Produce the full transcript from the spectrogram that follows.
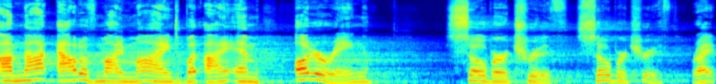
I'm not out of my mind, but I am uttering sober truth. Sober truth, right?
